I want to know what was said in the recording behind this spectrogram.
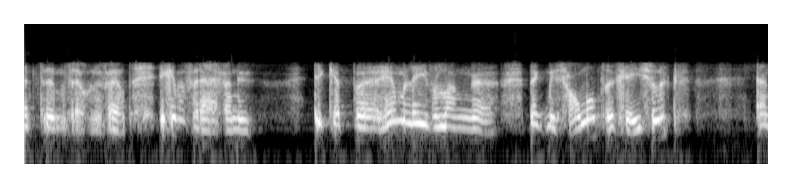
Met uh, mevrouw Groeneveld. Ik heb een vraag aan u. Ik heb uh, heel mijn leven lang uh, ben ik mishandeld, uh, geestelijk. En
